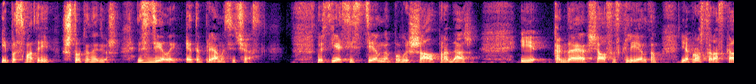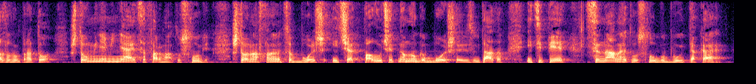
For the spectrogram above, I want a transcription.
и посмотри, что ты найдешь. Сделай это прямо сейчас. То есть я системно повышал продажи. И когда я общался с клиентом, я просто рассказывал ему про то, что у меня меняется формат услуги, что она становится больше, и человек получит намного больше результатов, и теперь цена на эту услугу будет такая.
